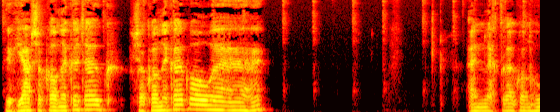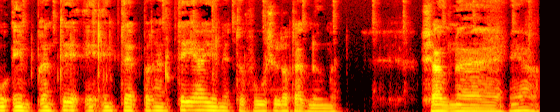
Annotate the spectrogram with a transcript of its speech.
Ja, zo kan ik het ook. Zo kan ik ook wel, uh. En leg er ook aan hoe interpreteer je het, of hoe ze dat ook noemen. Zo'n, uh, ja...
